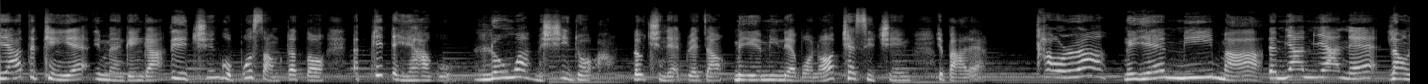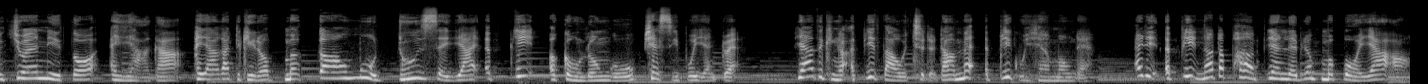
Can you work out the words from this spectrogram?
ဖျားသခင်ရဲ့ဒီမန်ကိန်းကတေချင်းကိုပို့ဆောင်တတ်သောအပြစ်တရားကိုလုံးဝမရှိတော့အောင်လုပ်ချင်တဲ့အတွက်ကြောင့်မယေမီနဲ့ပေါ့နော်ဖြက်စီခြင်းဖြစ်ပါတယ်။ထာဝရငရဲမီးမှာတမြမြနဲ့လောင်ကျွမ်းနေသောအရာကဖခင်ကတကယ်တော့မကောင်းမှုဒုစရိုက်အပြစ်အကုန်လုံးကိုဖျက်ဆီးဖို့ရန်အတွက်ဘုရားသခင်ကအပြစ်သားကိုချစ်တယ်ဒါပေမဲ့အပြစ်ကိုရံမုန်းတယ်အဲ့ဒီအပြစ်နောက်တစ်ဖန်ပြန်လဲပြီးတော့မပေါ်ရအောင်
